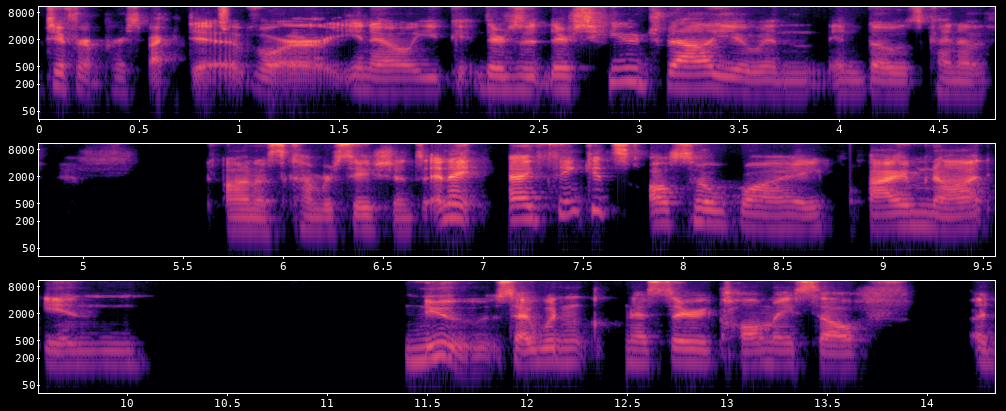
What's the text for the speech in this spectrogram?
different perspective or you know you can there's a, there's huge value in in those kind of honest conversations. And I, I think it's also why I'm not in news. I wouldn't necessarily call myself a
